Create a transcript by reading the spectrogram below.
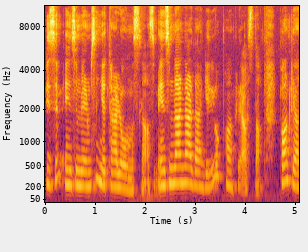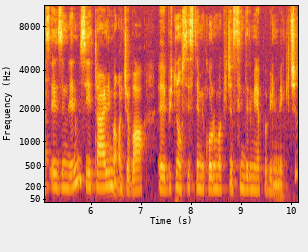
bizim enzimlerimizin yeterli olması lazım. Enzimler nereden geliyor? Pankreastan. Pankreas enzimlerimiz yeterli mi acaba? E, bütün o sistemi korumak için, sindirimi yapabilmek için.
